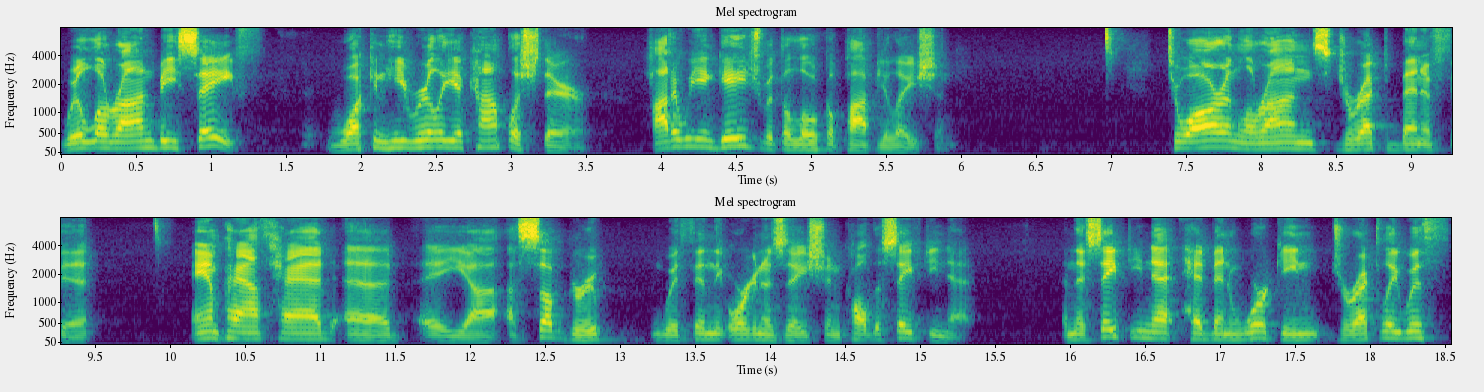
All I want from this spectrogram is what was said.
Will LaRon be safe? What can he really accomplish there? How do we engage with the local population? To our and LaRon's direct benefit, AMPATH had a, a, uh, a subgroup within the organization called the Safety Net. And the safety net had been working directly with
